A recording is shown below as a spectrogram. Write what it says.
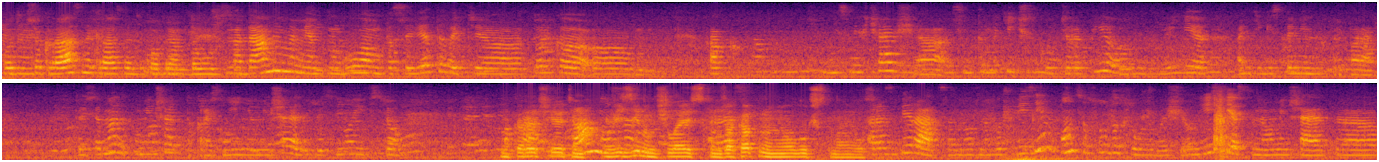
вот Мгм. все красное, красное такое Мгм. прям до ужаса. На данный момент могу вам посоветовать э, только э, как не смягчающую, а симптоматическую терапию в виде антигистаминных препаратов. То есть она уменьшает покраснение, уменьшает зубной и все. Ну, короче, Вам этим нужно визином человеческим раз- закапан, у него лучше становилось. Разбираться нужно. Вот визин, он сосудосуживающий. Он, естественно, уменьшает э,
